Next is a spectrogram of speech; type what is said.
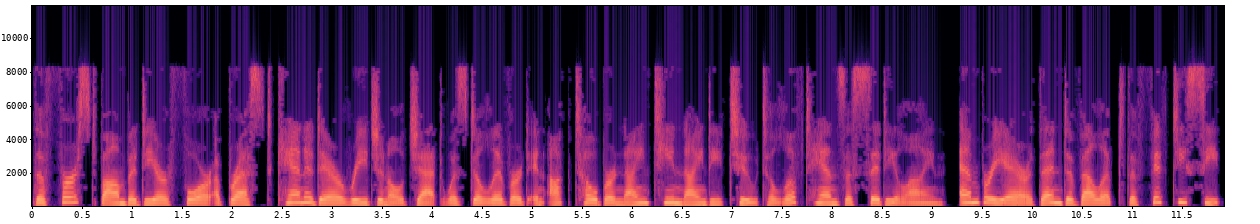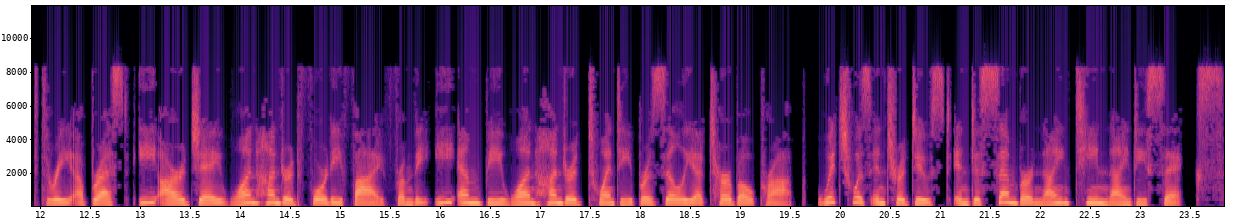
The first Bombardier 4 abreast Canadair regional jet was delivered in October 1992 to Lufthansa CityLine. Embraer then developed the 50-seat 3 abreast ERJ 145 from the EMB 120 Brasilia turboprop, which was introduced in December 1996.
